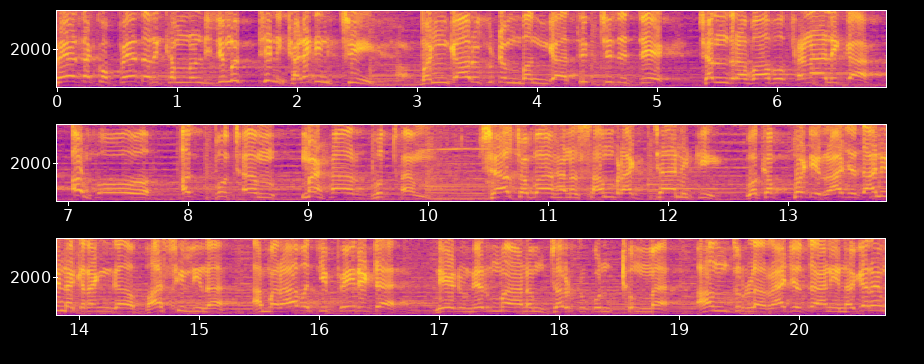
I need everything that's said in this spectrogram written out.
పేదకు పేదరికం నుండి విముక్తిని కడగించి బంగారు కుటుంబంగా తీర్చిదిద్దే చంద్రబాబు ప్రణాళిక. అహో అద్భుతం మహాద్భుతం. శాతవాహన సామ్రాజ్యానికి ఒకప్పటి రాజధాని నగరంగా బాసిల్లిన అమరావతి పేరిట నేడు నిర్మాణం జరుపుకుంటున్న ఆంధ్రుల రాజధాని నగరం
